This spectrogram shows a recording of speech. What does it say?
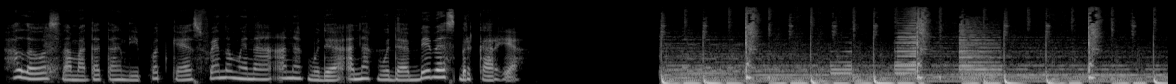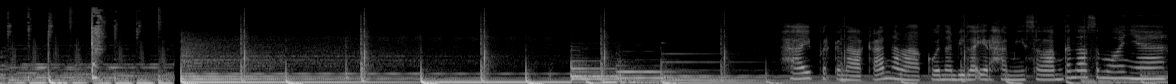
Halo, selamat datang di podcast Fenomena Anak Muda Anak Muda Bebas Berkarya. Hai, perkenalkan nama aku Nabila Irhami. Salam kenal semuanya.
